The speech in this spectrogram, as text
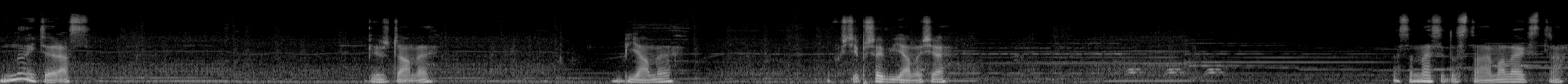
No i teraz wjeżdżamy. Bijamy. Właściwie przebijamy się. SMS-y dostałem, ale ekstra.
